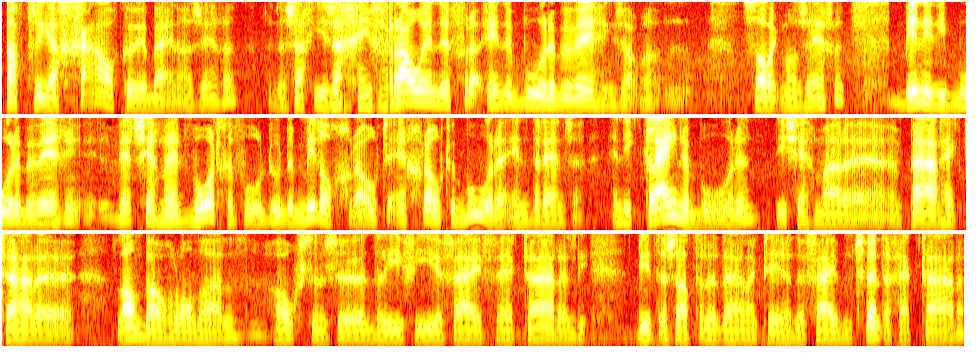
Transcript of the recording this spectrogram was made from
Patriarchaal kun je bijna zeggen. Dan zag, je zag geen vrouw in de, in de boerenbeweging, zal ik, maar, zal ik maar zeggen. Binnen die boerenbeweging werd zeg maar, het woord gevoerd door de middelgrote en grote boeren in Drenthe. En die kleine boeren, die zeg maar eh, een paar hectare landbouwgrond hadden, hoogstens 3, 4, 5 hectare, die, die zat er uiteindelijk tegen de 25 hectare.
